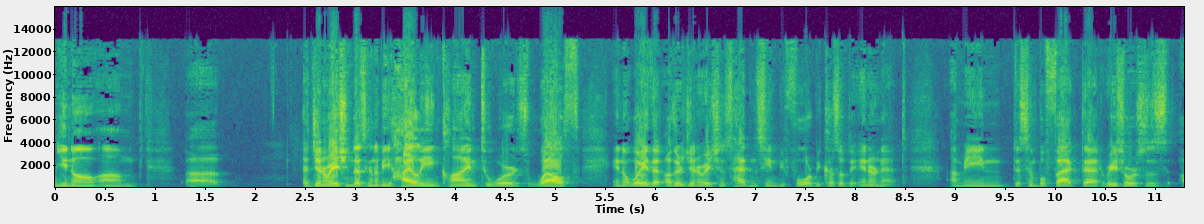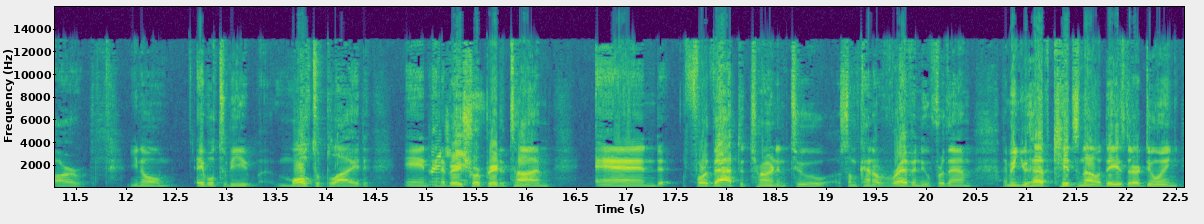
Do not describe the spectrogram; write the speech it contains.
you know um, uh, a generation that's going to be highly inclined towards wealth in a way that other generations hadn't seen before because of the internet. I mean, the simple fact that resources are, you know, able to be multiplied in, in a very short period of time and for that to turn into some kind of revenue for them. I mean, you have kids nowadays that are doing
